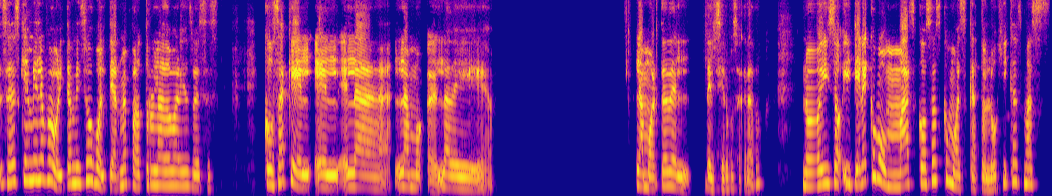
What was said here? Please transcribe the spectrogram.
¿Sabes qué? A mí la favorita me hizo voltearme para otro lado varias veces. Cosa que el, el, la, la, eh, la de la muerte del, del siervo sagrado no hizo. Y tiene como más cosas como escatológicas, más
